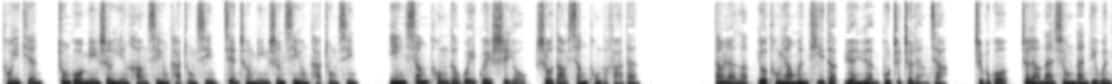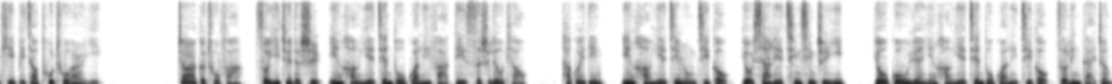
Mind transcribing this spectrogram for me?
同一天，中国民生银行信用卡中心（简称民生信用卡中心）因相同的违规事由收到相同的罚单。当然了，有同样问题的远远不止这两家，只不过这两难兄难弟问题比较突出而已。这二个处罚所依据的是《银行业监督管理法》第四十六条，它规定。银行业金融机构有下列情形之一，由国务院银行业监督管理机构责令改正，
